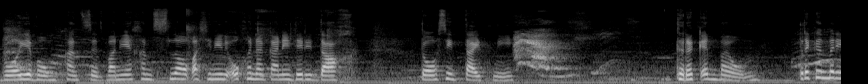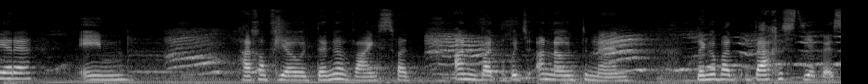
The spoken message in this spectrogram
waar jy by hom gaan sit. Wanneer jy gaan slaap, as jy nie in die oggende kan nie deur die dag, daar's nie tyd nie. Druk in by hom. Druk in by die Here en hy gaan vir jou dinge wys wat aan wat which unknown to man dinge wat weggesteek is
